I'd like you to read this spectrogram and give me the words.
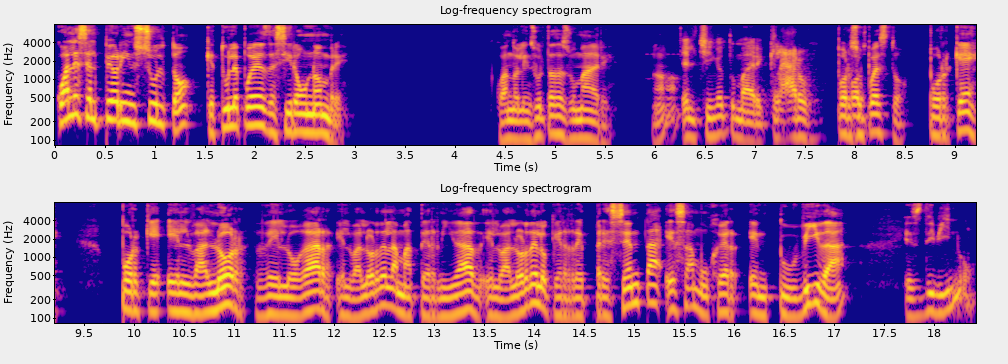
¿Cuál es el peor insulto que tú le puedes decir a un hombre cuando le insultas a su madre? ¿no? El chinga a tu madre, claro. Por supuesto. ¿Por qué? Porque el valor del hogar, el valor de la maternidad, el valor de lo que representa esa mujer en tu vida es divino.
